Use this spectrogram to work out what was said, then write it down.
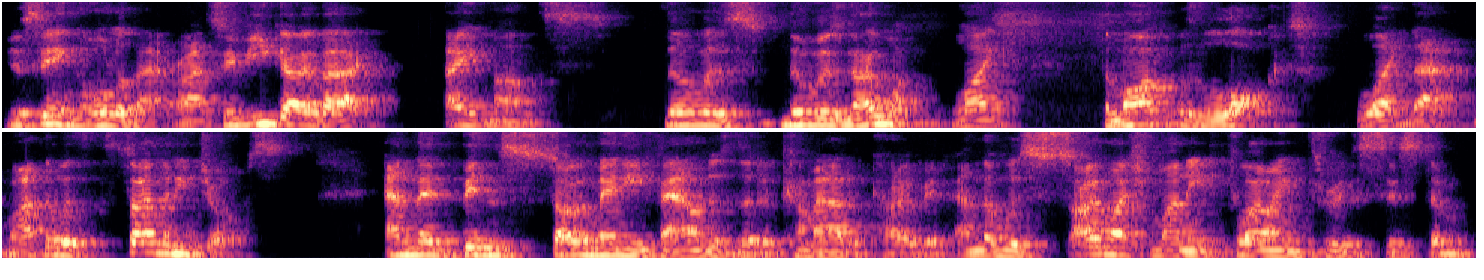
You're seeing all of that, right? So if you go back eight months, there was there was no one. Like the market was locked like that, right? There was so many jobs. And there'd been so many founders that had come out of COVID, and there was so much money flowing through the system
